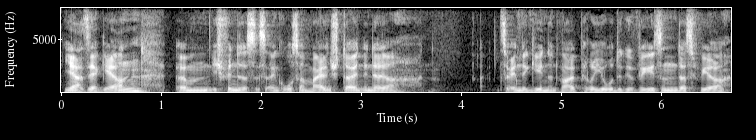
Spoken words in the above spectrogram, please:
Ja, sehr gern. Ähm, ich finde, das ist ein großer Meilenstein in der zu Ende gehenden Wahlperiode gewesen, dass wir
